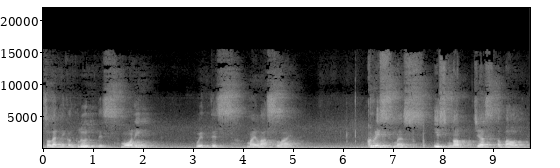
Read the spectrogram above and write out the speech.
So let me conclude this morning with this my last slide. Christmas is not just about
